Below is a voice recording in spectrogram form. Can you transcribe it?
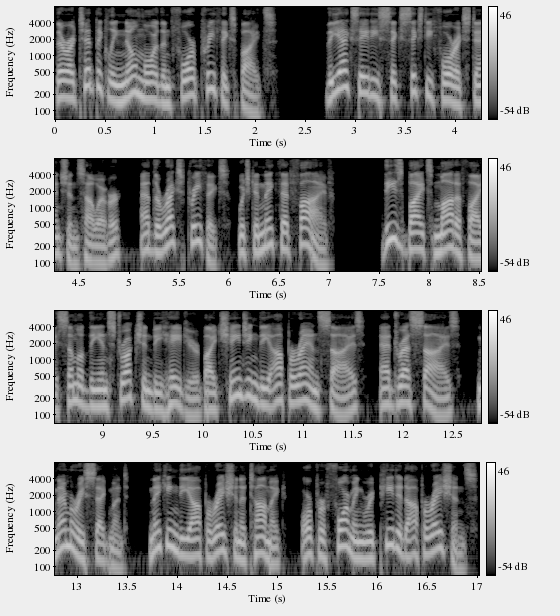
There are typically no more than 4 prefix bytes. The x86 64 extensions, however, add the rex prefix, which can make that 5. These bytes modify some of the instruction behavior by changing the operand size, address size, memory segment, making the operation atomic, or performing repeated operations.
